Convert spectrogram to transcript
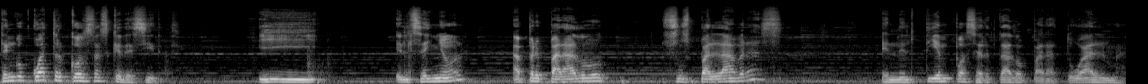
Tengo cuatro cosas que decirte. Y el Señor ha preparado sus palabras en el tiempo acertado para tu alma.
